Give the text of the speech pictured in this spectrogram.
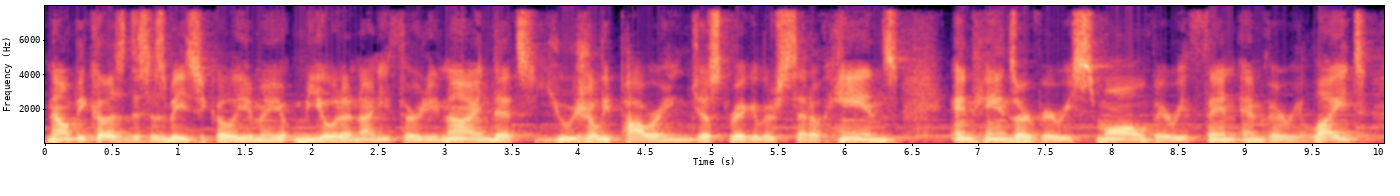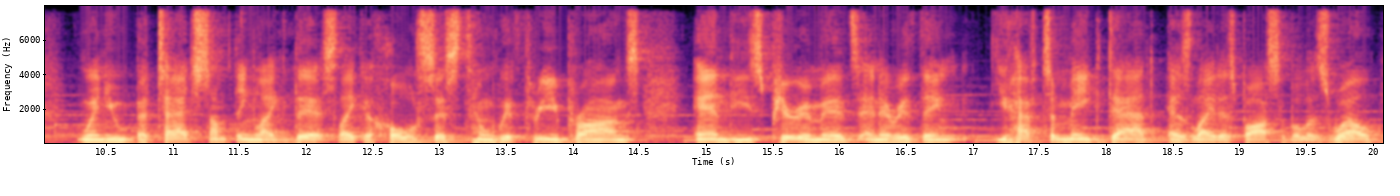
Now because this is basically a Miyota 9039 that's usually powering just regular set of hands, and hands are very small, very thin and very light, when you attach something like this, like a whole system with three prongs and these pyramids and everything, you have to make that as light as possible as well.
